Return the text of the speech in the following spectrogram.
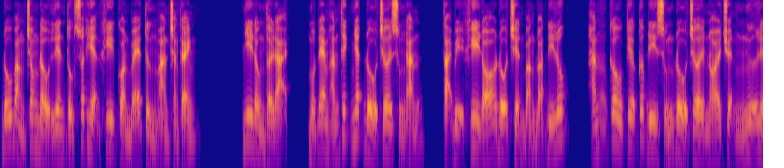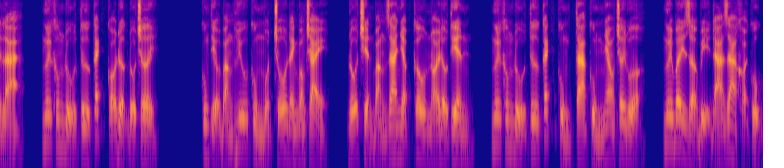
Đỗ bằng trong đầu liên tục xuất hiện khi còn bé từng màn trang cảnh. Nhi đồng thời đại, một đêm hắn thích nhất đồ chơi súng ngắn, tại bị khi đó đỗ triển bằng đoạt đi lúc, hắn câu kia cướp đi súng đồ chơi nói chuyện ngữ liền là, ngươi không đủ tư cách có được đồ chơi. Cung tiểu bằng hưu cùng một chỗ đánh bóng chảy, đỗ triển bằng gia nhập câu nói đầu tiên, ngươi không đủ tư cách cùng ta cùng nhau chơi đùa, ngươi bây giờ bị đá ra khỏi cục.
